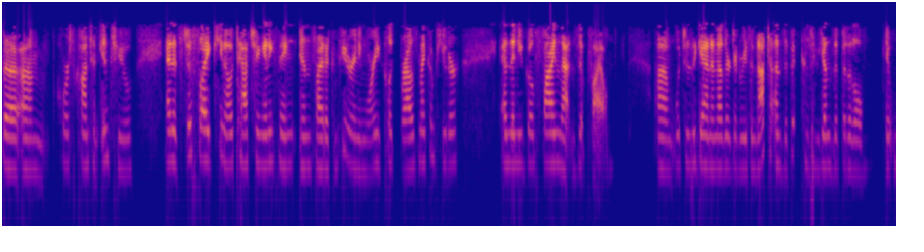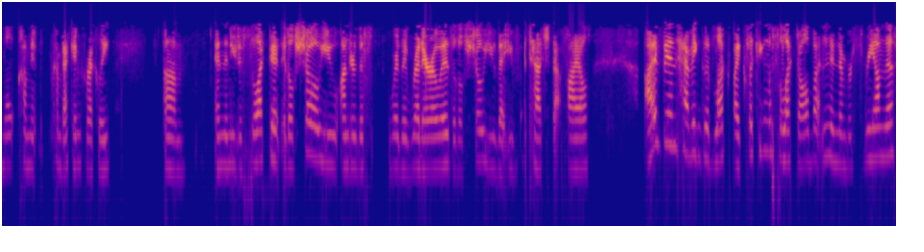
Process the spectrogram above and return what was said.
the um, course content into. And it's just like, you know, attaching anything inside a computer anymore. You click Browse My Computer, and then you go find that zip file um, which is again another good reason not to unzip it because if you unzip it, it'll it won't come in, come back in correctly. Um, and then you just select it. It'll show you under this where the red arrow is. It'll show you that you've attached that file. I've been having good luck by clicking the Select All button in number three on this,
